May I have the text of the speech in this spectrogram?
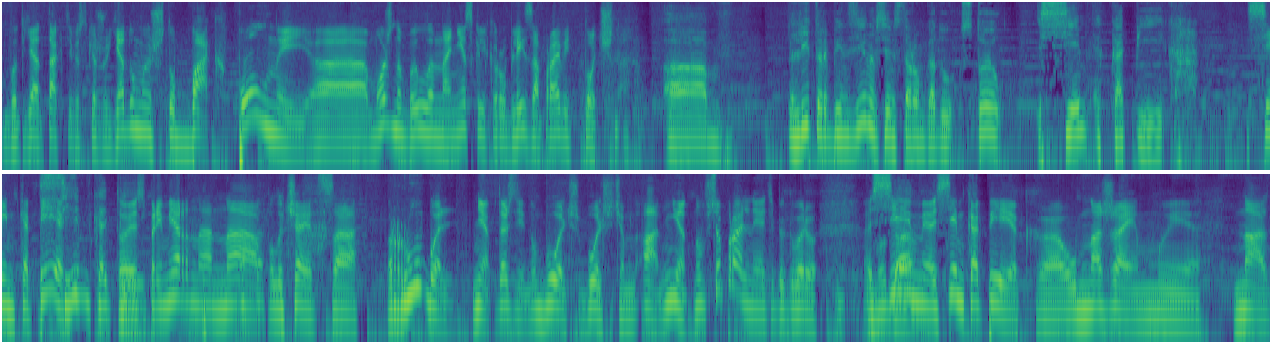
вот я так тебе скажу, я думаю, что бак полный э, можно было на несколько рублей заправить точно. А, литр бензина в 72 году стоил 7 копеек. 7 копеек? 7 копеек. То есть примерно на, получается, рубль. Не, подожди, ну больше, больше, чем... А, нет, ну все правильно я тебе говорю. Ну 7, да. 7 копеек э, умножаем мы на,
